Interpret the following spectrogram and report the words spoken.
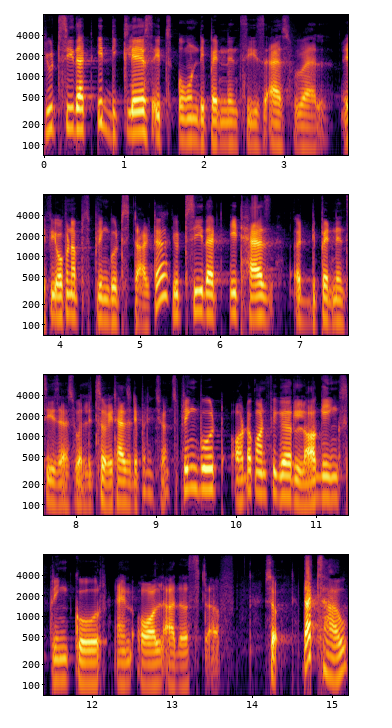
you'd see that it declares its own dependencies as well. If you open up Spring Boot Starter, you'd see that it has dependencies as well. So it has a dependency on Spring Boot, auto configure, logging, Spring Core, and all other stuff. So that's how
